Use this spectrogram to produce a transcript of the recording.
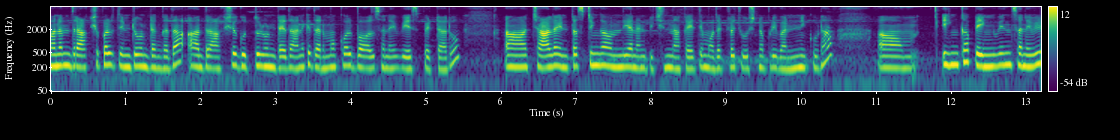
మనం ద్రాక్ష పళ్ళు తింటూ ఉంటాం కదా ఆ ద్రాక్ష గుత్తులు ఉంటాయి. దానికి ధర్మకోల్ బాల్స్ అనేవి వేసి పెట్టారు. చాలా ఇంట్రెస్టింగ్గా ఉంది అని అనిపించింది నాకైతే మొదట్లో చూసినప్పుడు ఇవన్నీ కూడా. ఇంకా పెంగ్విన్స్ అనేవి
